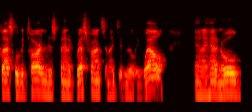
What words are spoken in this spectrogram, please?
classical guitar in the Hispanic restaurants, and I did really well. And I had an old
